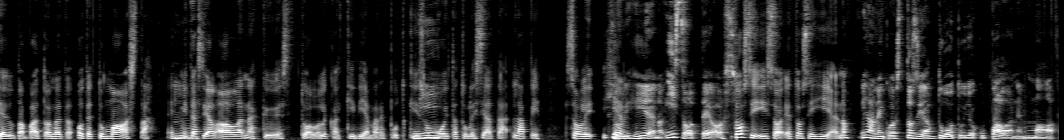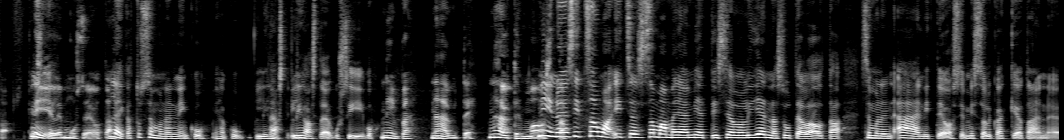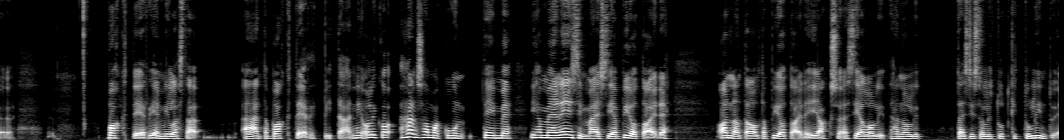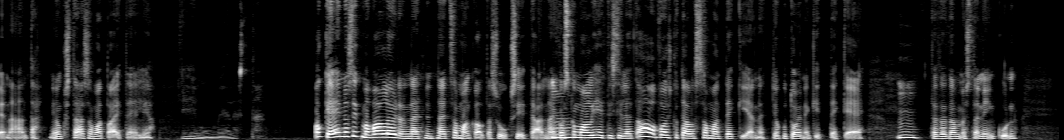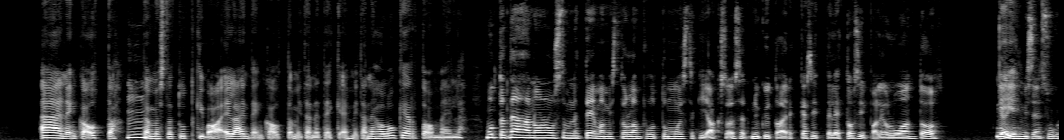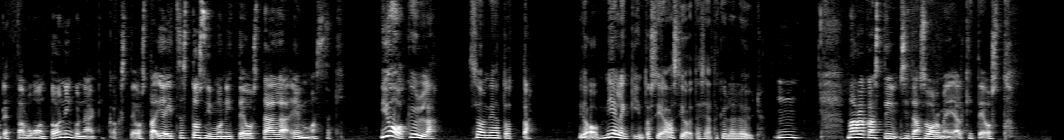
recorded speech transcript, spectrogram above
tietyllä tapaa, että on otettu maasta, että mm. mitä siellä alla näkyy. Ja sitten tuolla oli kaikki viemäriputkia, niin. sun muita tuli sieltä läpi. Se oli, hien... se oli hieno, iso teos. Tosi iso ja tosi hieno. Ihan niin kuin olisi tosiaan tuotu joku palanen maata keskelle niin. museota. Leikattu semmoinen niin kuin, ihan kuin lihasta, lihasta joku siivu. Niinpä, näyte, näyte maasta. Niin, no ja sitten sama, itse asiassa sama mä jäin miettimään, siellä oli Jenna Sutelalta semmoinen ääniteos, missä oli kaikkea jotain bakteeria, millaista ääntä bakteerit pitää, niin oliko hän sama kuin teimme ihan meidän ensimmäisiä biotaide, Annantalolta biotaidejaksoja. Siellä oli, hän oli, tai siis oli tutkittu lintujen ääntä. Niin onko tämä sama taiteilija? Ei mun mielestä. Okei, no sitten mä vaan löydän näitä nyt näitä samankaltaisuuksia täällä, mm. koska mä olin heti silleen, että voisiko täällä olla saman tekijän, että joku toinenkin tekee mm. tätä tämmöistä niin kuin, äänen kautta, mm. tämmöistä tutkivaa eläinten kautta, mitä ne tekee, mitä ne haluaa kertoa meille. Mutta tämähän on ollut sellainen teema, mistä ollaan puhuttu muissakin jaksoissa, että nykytaide käsittelee tosi paljon luontoa niin. ja ihmisen suhdetta luontoon, niin kuin nämäkin kaksi teosta. Ja itse asiassa tosi moni teos täällä Emmassakin. Joo, kyllä. Se on ihan totta. Joo, mielenkiintoisia asioita sieltä kyllä löytyy. Mm. Mä rakastin sitä sormenjälkiteosta,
